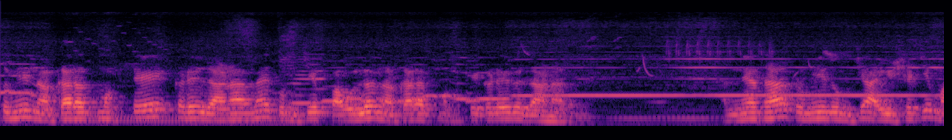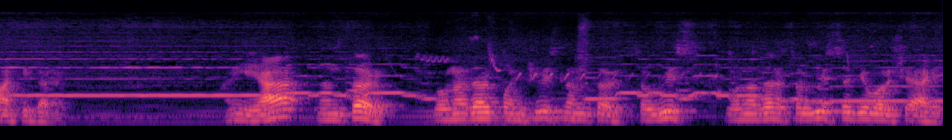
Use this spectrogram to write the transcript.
तुम्ही नकारात्मकतेकडे जाणार नाही तुमचे पावलं नकारात्मकतेकडे जाणार नाही. अन्यथा तुम्ही तुमच्या आयुष्याची माती करा. आणि ह्या नंतर दोन हजार पंचवीस नंतर सव्वीस दोन हजार सव्वीसचं जे वर्ष आहे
